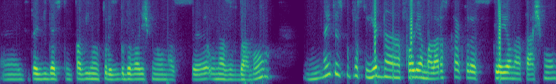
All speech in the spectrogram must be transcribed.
Yy, tutaj widać ten pawilon, który zbudowaliśmy u nas, u nas w domu. No i to jest po prostu jedna folia malarska, która jest sklejona taśmą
